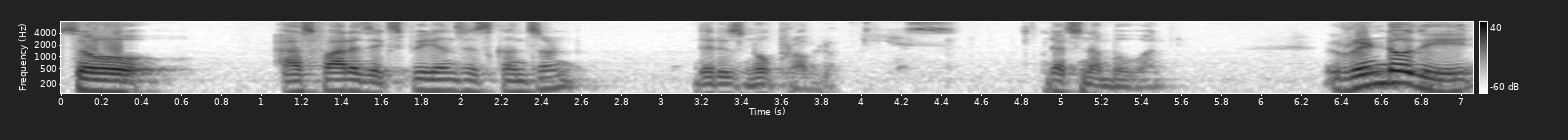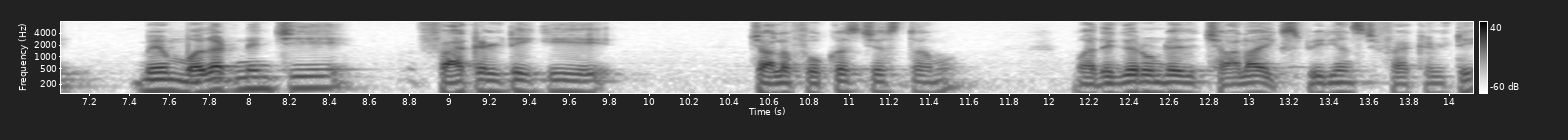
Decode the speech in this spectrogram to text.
so as far as experience is concerned there is no problem yes that's number one రెండోది మేము మొదటి నుంచి ఫ్యాకల్టీకి చాలా ఫోకస్ చేస్తాము. మా దగ్గర ఉండేది చాలా ఎక్స్పీరియన్స్డ్ ఫ్యాకల్టీ.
